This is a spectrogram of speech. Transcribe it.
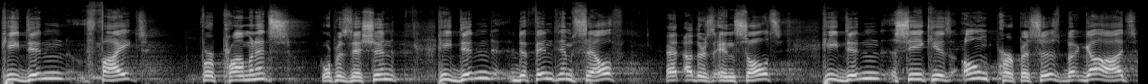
He didn't fight for prominence or position. He didn't defend himself at others' insults. He didn't seek his own purposes, but God's.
